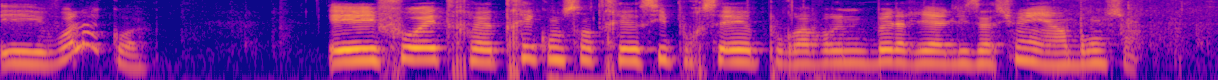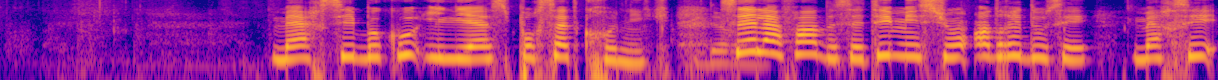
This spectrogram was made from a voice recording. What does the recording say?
Et voilà quoi. Et il faut être très concentré aussi pour, pour avoir une belle réalisation et un bon son. Merci beaucoup Ilyes pour cette chronique. C'est la fin de cette émission. André Doucet, merci.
